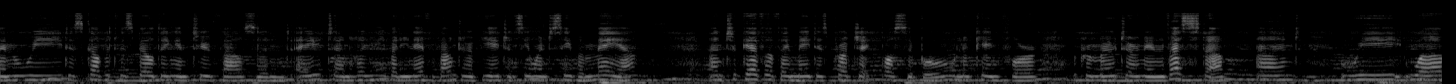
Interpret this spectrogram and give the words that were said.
and we discovered this building in 2008, and Rémi Babinet, the founder of the agency, went to see the mayor, and together they made this project possible, looking for a promoter and investor, and we were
